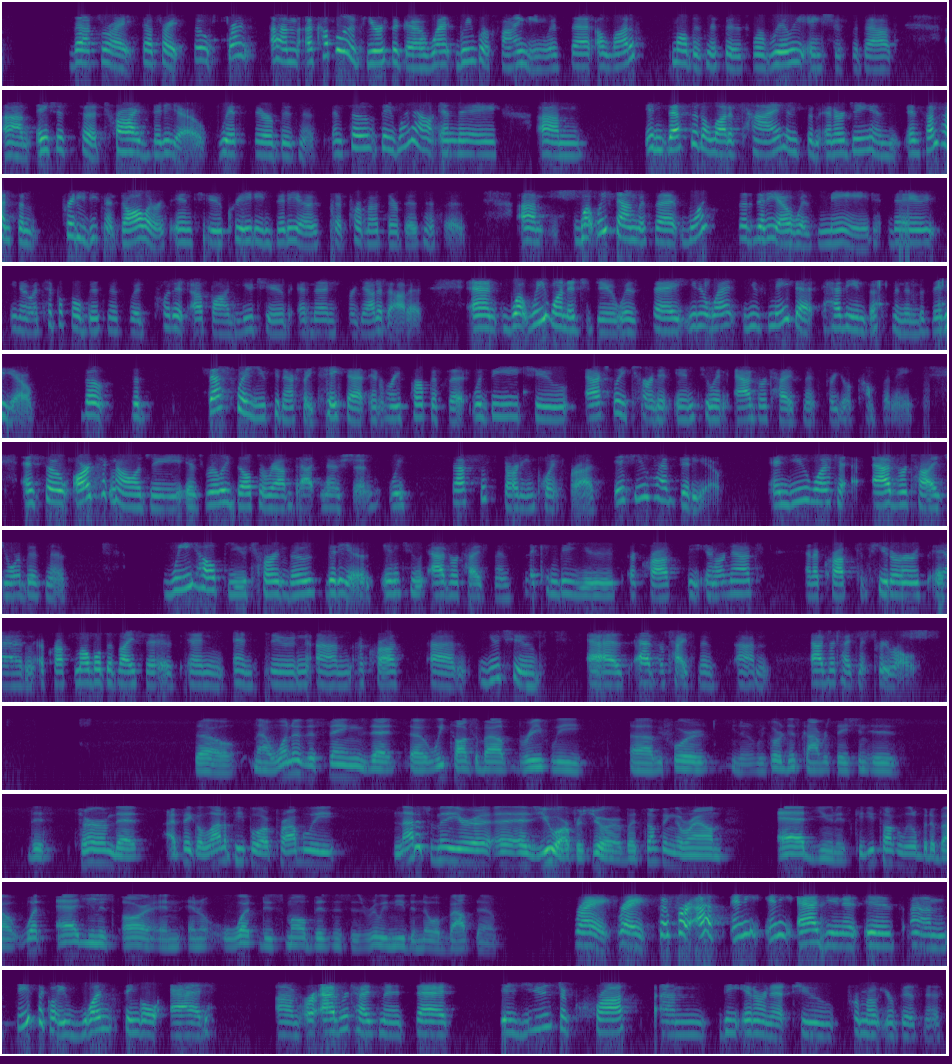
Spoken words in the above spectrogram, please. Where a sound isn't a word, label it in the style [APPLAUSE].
That's right. That's right. So, Brent, um, a couple of years ago, what we were finding was that a lot of small businesses were really anxious about um, anxious to try video with their business, and so they went out and they um, invested a lot of time and some energy and, and sometimes some pretty decent dollars into creating videos to promote their businesses. Um, what we found was that once the video was made, they, you know, a typical business would put it up on YouTube and then forget about it. And what we wanted to do was say, you know what, you've made that heavy investment in the video. The, the best way you can actually take that and repurpose it would be to actually turn it into an advertisement for your company. And so our technology is really built around that notion. We, that's the starting point for us. If you have video and you want to advertise your business, we help you turn those videos into advertisements that can be used across the internet and across computers and across mobile devices and, and soon um, across um, YouTube as advertisements, um, advertisement pre-rolls. So now one of the things that uh, we talked about briefly uh, before you know recording this conversation is this term that I think a lot of people are probably not as familiar uh, as you are for sure, but something around ad units. Could you talk a little bit about what ad units are and, and what do small businesses really need to know about them? Right, right. So for us, any any ad unit is um, basically one single ad um, or advertisement that is used across um, the internet to promote your business.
